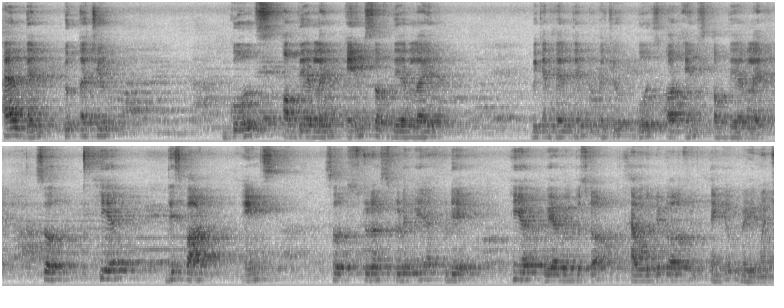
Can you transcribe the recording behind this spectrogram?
help them to achieve goals of their life, aims of their life, we can help them to achieve goals or aims of their life. So, here this part ends. So, students, today we are, today here we are going to stop. Have a good day to all of you. Thank you very much.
